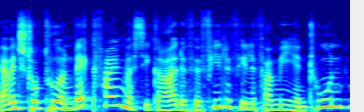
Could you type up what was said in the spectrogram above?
Ja, wenn Strukturen wegfallen, was sie gerade für viele, viele Familien tun,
